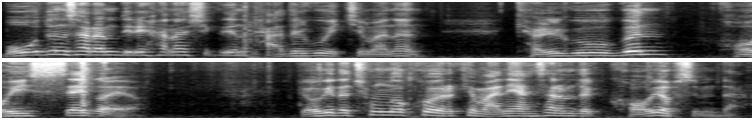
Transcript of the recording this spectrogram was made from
모든 사람들이 하나씩은 다 들고 있지만은 결국은 거의 새 거예요. 여기다 총 넣고 이렇게 많이 한 사람들 거의 없습니다.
